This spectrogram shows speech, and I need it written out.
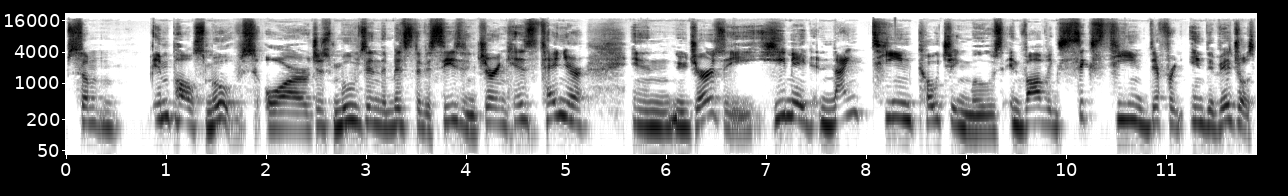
some impulse moves or just moves in the midst of a season. During his tenure in New Jersey, he made 19 coaching moves involving 16 different individuals,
